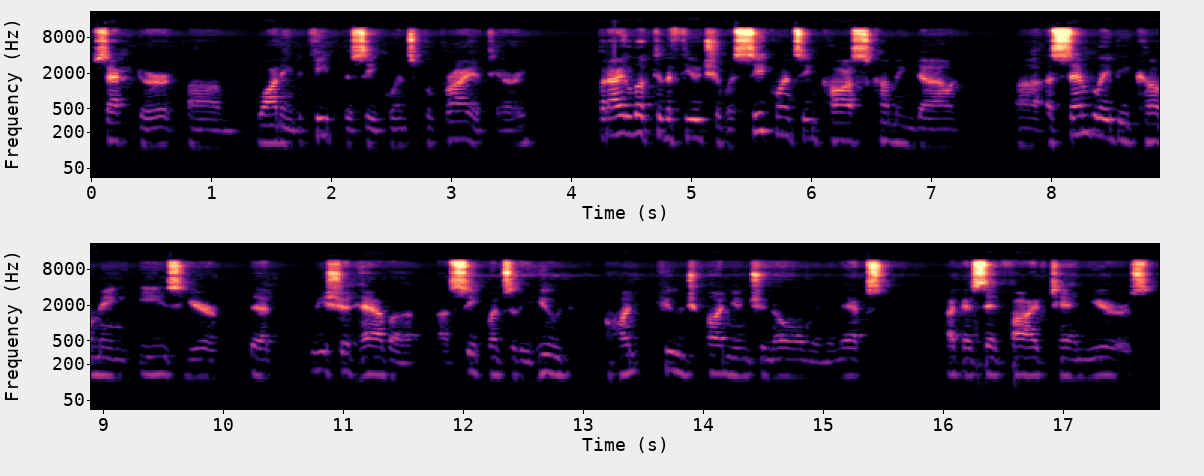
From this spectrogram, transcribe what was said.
sector um, wanting to keep the sequence proprietary. But I look to the future with sequencing costs coming down, uh, assembly becoming easier, that we should have a, a sequence of the huge, huge onion genome in the next, like I said, five, ten years.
